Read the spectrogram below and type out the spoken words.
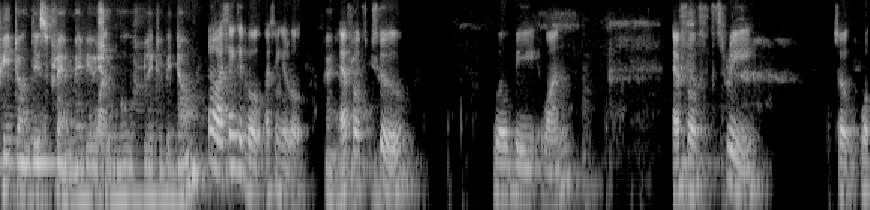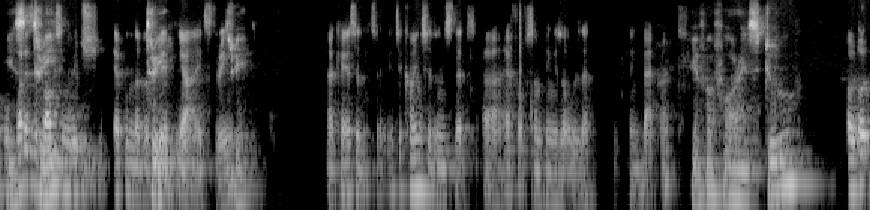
fit on this frame. Maybe we should move a little bit down. no i think it will i think it will Fine, f okay, of two will be one f of three so wh- Is what is the box in which apple number Three. three yeah it's three Three. okay so it's a, it's a coincidence that uh, f of something is always that thing back right F of four is two. Oh, oh,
